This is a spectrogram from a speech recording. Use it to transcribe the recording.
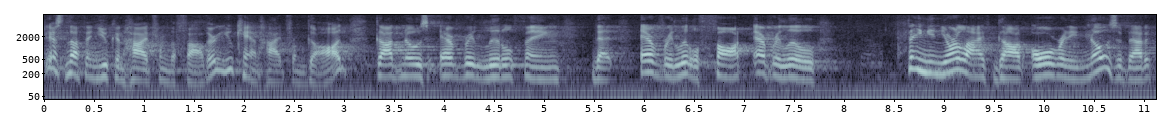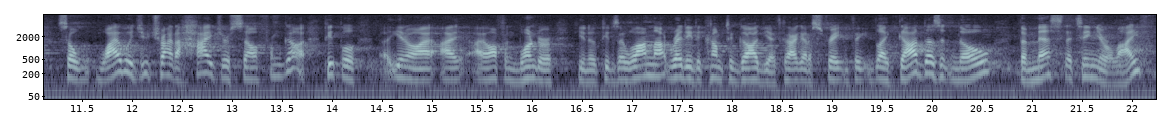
There's nothing you can hide from the Father. You can't hide from God. God knows every little thing that every little thought, every little thing in your life, God already knows about it. So why would you try to hide yourself from God? People, uh, you know, I, I, I, often wonder, you know, people say, well, I'm not ready to come to God yet because I got to straighten things. Like, God doesn't know the mess that's in your life.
